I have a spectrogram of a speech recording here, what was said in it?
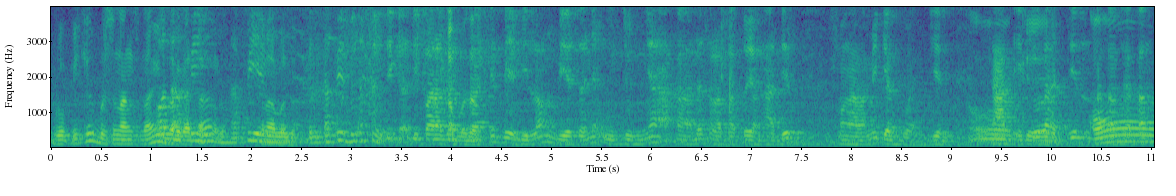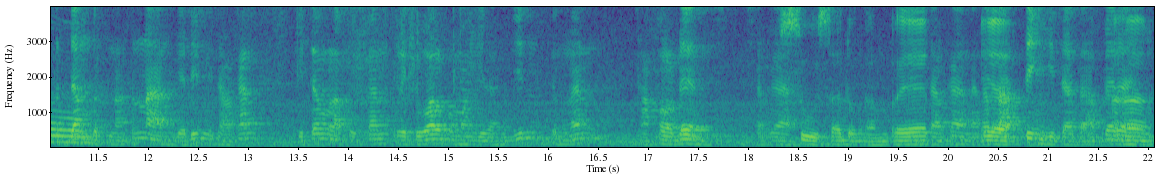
Gue pikir bersenang-senangnya Oh tapi kata lu. tapi Kenapa tuh? ben- tapi benar tuh di, di paragraf terakhir dia bilang biasanya ujungnya akan ada salah satu yang hadir mengalami gangguan jin. Oh, Saat oke. itulah jin atau Oh. setan sedang bersenang-senang. Jadi misalkan kita melakukan ritual pemanggilan jin dengan shuffle dance misalkan. Susah dong kampret. Misalkan atau Iya. tapping gitu atau apa Ah. deh.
